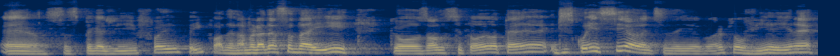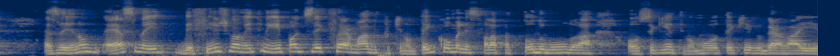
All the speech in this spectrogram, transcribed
é, essas pegadinhas foi bem foda. Na verdade, essa daí que o Oswaldo citou, eu até desconhecia antes daí. Agora que eu vi aí, né? Essa daí, não, essa daí definitivamente ninguém pode dizer que foi armado, porque não tem como eles falar para todo mundo lá, o seguinte, vamos ter que gravar aí,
